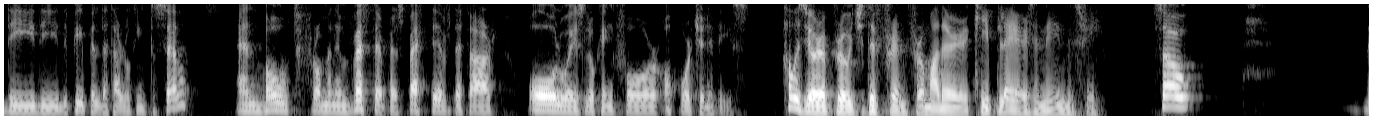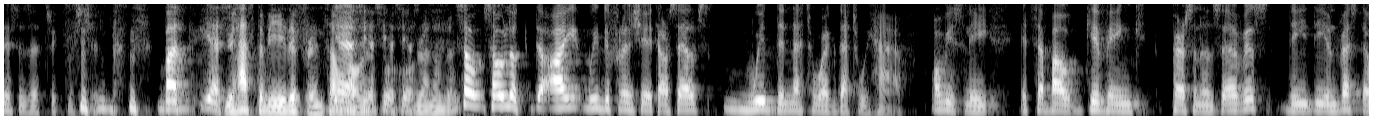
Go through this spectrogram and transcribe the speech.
the people that are looking to sell, and both from an investor perspective that are always looking for opportunities. How is your approach different from other key players in the industry? This is a trick question. But yes. You have to be different somehow. Yes from others. Look, we differentiate ourselves with the network that we have. Obviously, it's about giving personal service. The the investor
